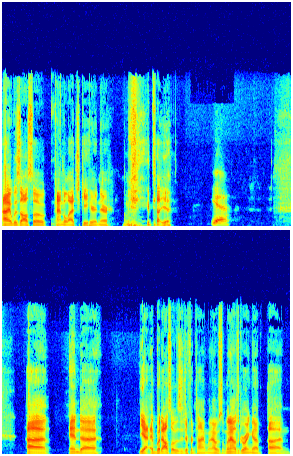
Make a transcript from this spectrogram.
I was also kind of latchkey here and there. Let me tell you. Yeah, Uh, and uh, yeah, but also it was a different time when I was when I was growing up. Um,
